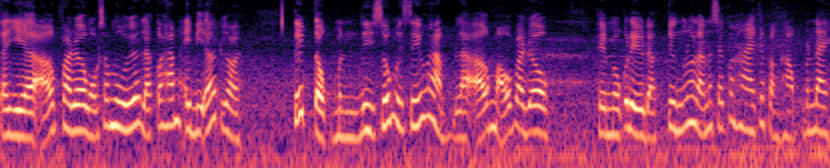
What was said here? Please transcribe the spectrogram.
Tại vì ở Vario 160 á, là có hắn ABS rồi tiếp tục mình đi xuống một xíu ha là ở mẫu Vado. Thì một cái điều đặc trưng đó là nó sẽ có hai cái phần học bên đây.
